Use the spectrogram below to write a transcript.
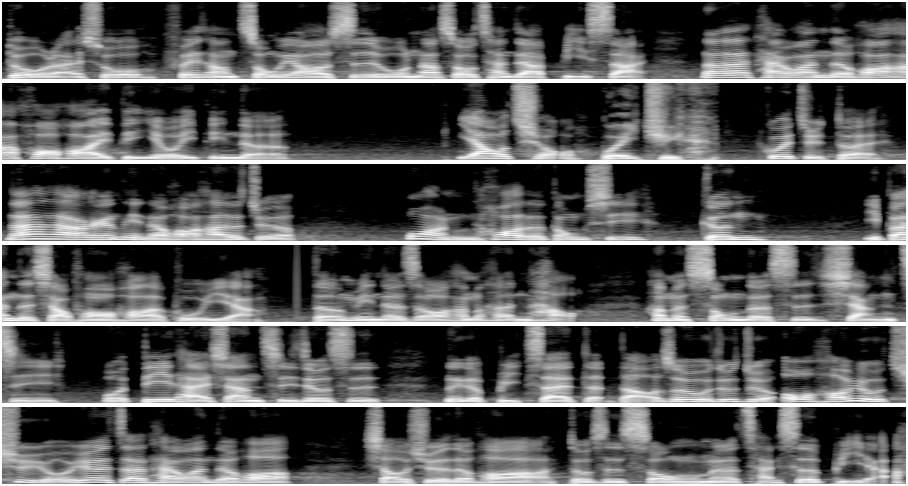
对我来说非常重要的是，我那时候参加比赛。那在台湾的话，他画画一定有一定的要求规矩，规矩对。那在阿根廷的话，他就觉得，哇，你画的东西跟一般的小朋友画的不一样。得名的时候，他们很好，他们送的是相机。我第一台相机就是那个比赛得到，所以我就觉得哦，好有趣哦。因为在台湾的话，小学的话都是送那个彩色笔啊。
